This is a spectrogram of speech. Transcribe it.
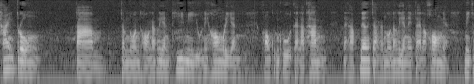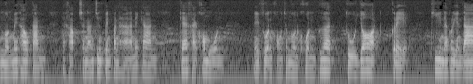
ให้ตรงตามจำนวนของนักเรียนที่มีอยู่ในห้องเรียนของคุณครูแต่ละท่านนะครับ เนื่องจากจำนวนนักเรียนในแต่ละห้องเนี่ยมีจำนวนไม่เท่ากันนะครับ ฉะนั้นจึงเป็นปัญหาในการแก้ไขข้อมูล ในส่วนของจำนวนคนเพื่อดูยอดเกรดที่นักเรียนได้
